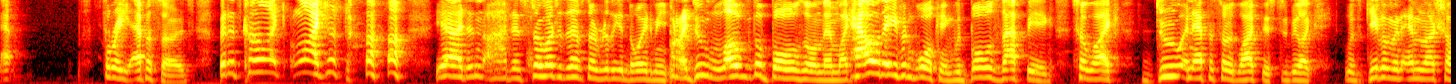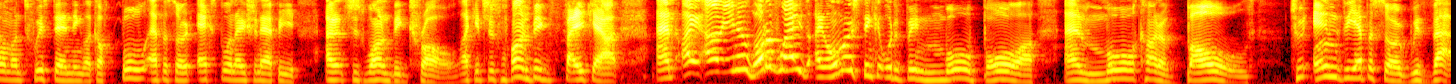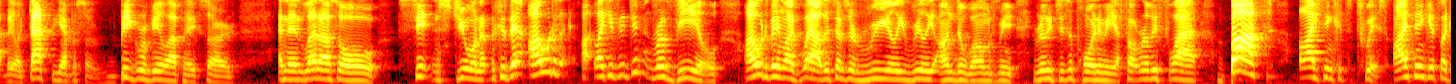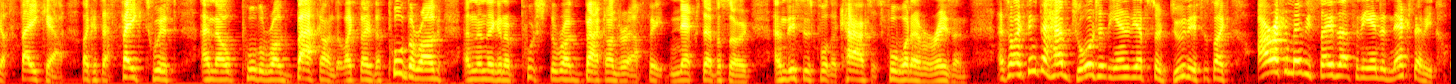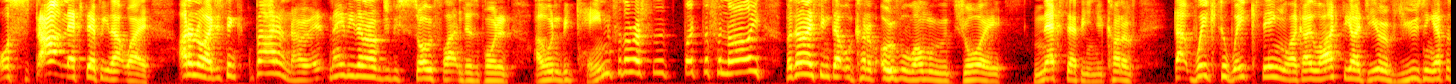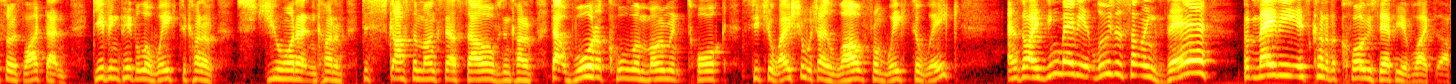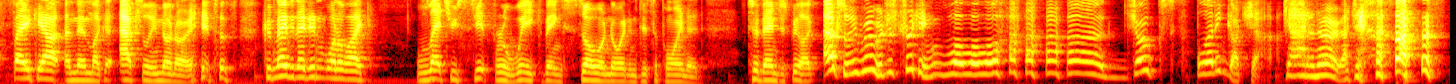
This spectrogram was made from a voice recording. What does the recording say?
three episodes, but it's kind of like, oh, I just, yeah, I didn't, ah, there's so much of the episode really annoyed me, but I do love the balls on them. Like, how are they even walking with balls that big to, like, do an episode like this, to be like, let's give them an M. Night Shyamalan twist ending, like a full episode explanation epi, and it's just one big troll. Like, it's just one big fake out. And I, I in a lot of ways, I almost think it would have been more baller and more kind of bold to end the episode with that. Be like, that's the episode, big reveal episode, and then let us all sit and stew on it. Because then I would have, like, if it didn't reveal, I would have been like, wow, this episode really, really underwhelmed me, really disappointed me. I felt really flat, but I think it's a twist. I think it's like a fake out. Like it's a fake twist and they'll pull the rug back under. Like they, they pulled the rug and then they're going to push the rug back under our feet next episode. And this is for the characters for whatever reason. And so I think to have George at the end of the episode do this, it's like, I reckon maybe save that for the end of next epi or start next epi that way. I don't know. I just think, but I don't know. Maybe then I would just be so flat and disappointed. I wouldn't be keen for the rest of the, like the finale. But then I think that would kind of overwhelm me with joy next epi and you kind of that week to week thing. Like I like the idea of using episodes like that and giving people a week to kind of stew on it and kind of discuss amongst ourselves and kind of that water cooler moment talk situation, which I love from week to week. And so I think maybe it loses something there, but maybe it's kind of a closed epi of like a fake out and then like actually no no it's because maybe they didn't want to like let you sit for a week being so annoyed and disappointed to then just be like, actually, we were just tricking. La la la, ha ha ha. Jokes, bloody gotcha. Yeah, I don't know. I just.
